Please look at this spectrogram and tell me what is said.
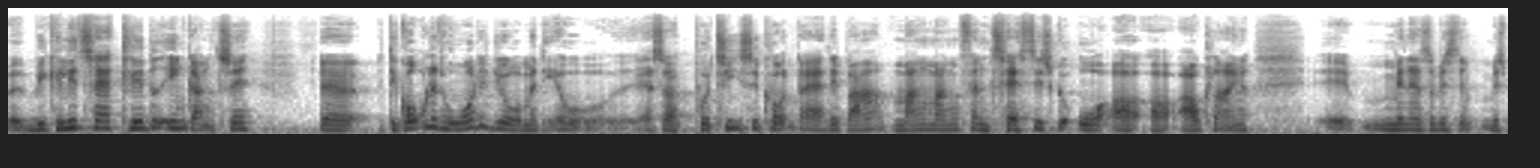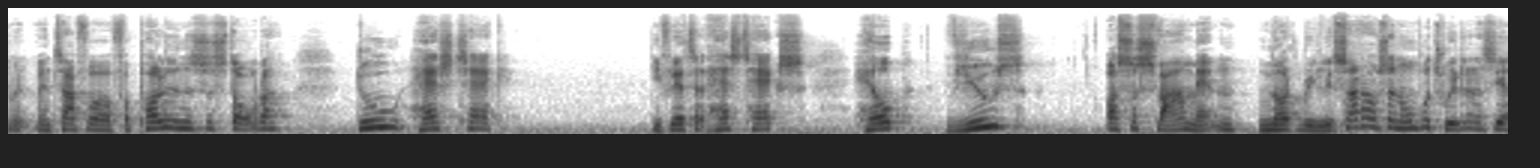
Øh, vi kan lige tage klippet en gang til. Øh, det går lidt hurtigt jo, men det er jo, altså på 10 sekunder er det bare mange, mange fantastiske ord og, og afklaringer. Øh, men altså, hvis, det, hvis man, man tager for, for pålydende, så står der, du hashtag, i flertal hashtags, help views, og så svarer manden, not really. Så er der jo så nogen på Twitter, der siger,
